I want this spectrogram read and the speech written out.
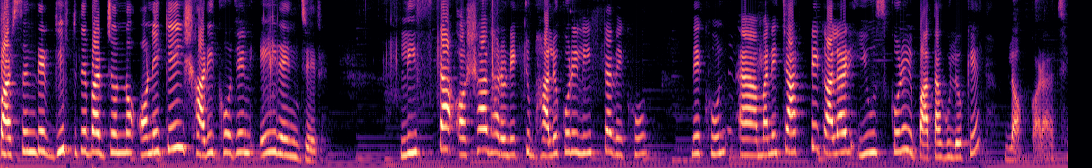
পার্সনদের গিফট দেবার জন্য অনেকেই শাড়ি খোঁজেন এই রেঞ্জের। লিফটা অসাধারণ, একটু ভালো করে লিফটা দেখুন দেখুন মানে চারটে কালার ইউজ করে পাতাগুলোকে ব্লক করা আছে।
